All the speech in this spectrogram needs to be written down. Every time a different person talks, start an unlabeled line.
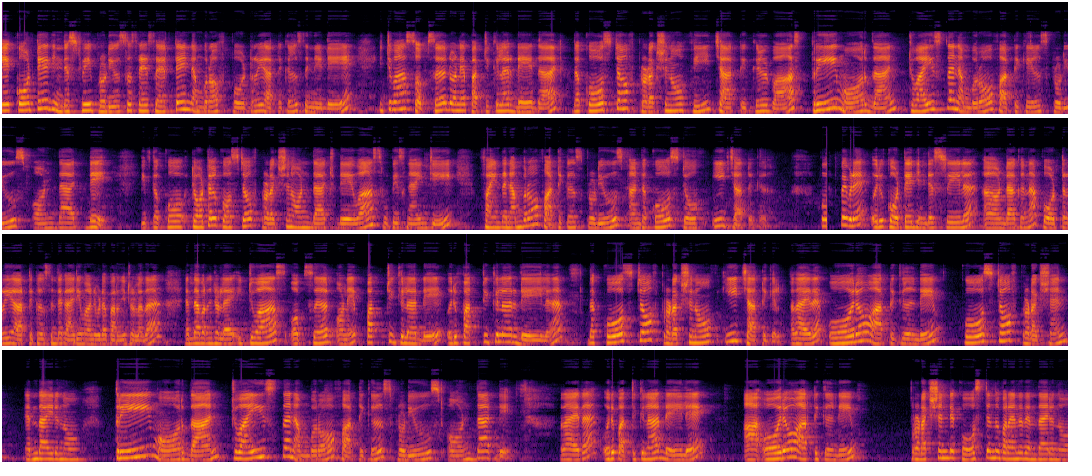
A cottage industry produces a certain number of pottery articles in a day. It was observed on a particular day that the cost of production of each article was three more than twice the number of articles produced on that day. If the co- total cost of production on that day was rupees 90, find the number of articles produced and the cost of each article. അപ്പോൾ ഇവിടെ ഒരു cottage ഇൻഡസ്ട്രിയിൽ ഉണ്ടാക്കുന്ന pottery ആർട്ടിക്കിൾസിന്റെ കാര്യമാണ് ഇവിടെ പറഞ്ഞിട്ടുള്ളത്. എന്താ പറഞ്ഞിട്ടുള്ളത്? It was observe on a particular day ഒരു പർട്ടിക്കുലർ ഡേയിൽ the cost of production of each article അതായത് ഓരോ ആർട്ടിക്കിളിന്റെയും കോസ്റ്റ് ഓഫ് പ്രൊഡക്ഷൻ എന്തായിരുന്നു? Three more than twice the number of articles produced on that day അതായത് ഒരു പർട്ടിക്കുലർ ഡേയിലെ ഓരോ ആർട്ടിക്കിളിന്റെയും പ്രൊഡക്ഷന്റെ cost എന്ന് പറയുന്നത് എന്തായിരുന്നു?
